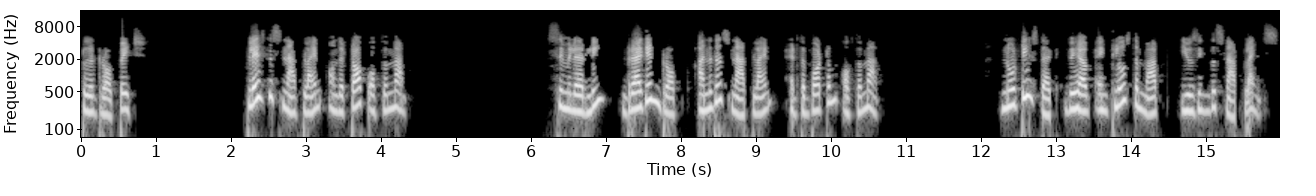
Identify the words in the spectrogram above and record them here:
to the draw page. Place the snap line on the top of the map. Similarly, drag and drop another snap line at the bottom of the map. Notice that we have enclosed the map using the snap lines.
